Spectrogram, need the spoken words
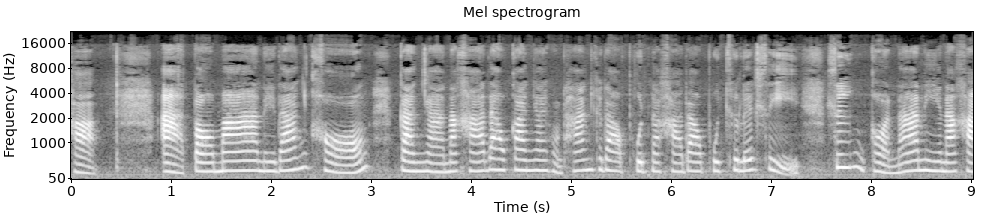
ค่ะอาจต่อมาในด้านของการงานนะคะ ดาวการงานของท่านคือดาวพุธนะคะ ดาวพุธคือเลขสี่ซึ่งก่อนหน้านี้นะคะ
